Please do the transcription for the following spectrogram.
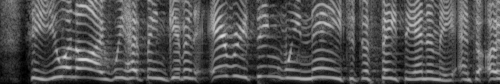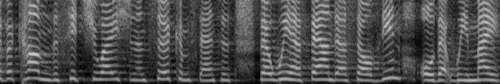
See, you and I, we have been given everything we need to defeat the enemy and to overcome the situation and circumstances that we have found ourselves in or that we may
